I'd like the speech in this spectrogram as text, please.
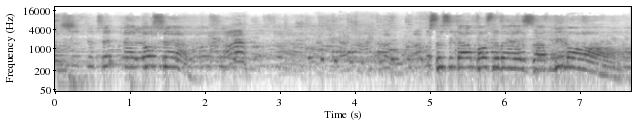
parçamız. Loša. Susika za Mimo.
